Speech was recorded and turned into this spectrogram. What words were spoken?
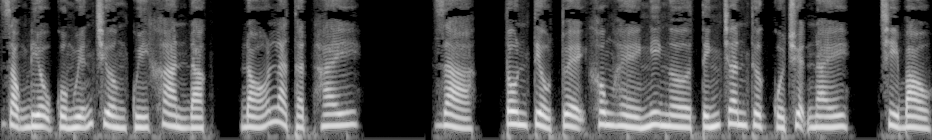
Giọng điệu của Nguyễn Trường Quý khàn đặc, đó là thật hay. Giả, Tôn Tiểu Tuệ không hề nghi ngờ tính chân thực của chuyện này, chỉ bảo,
